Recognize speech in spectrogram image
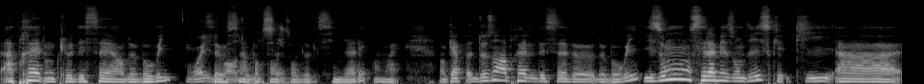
après donc le décès hein, de Bowie, Ouais, c'est aussi important, je pense, de le signaler. Ouais. Donc deux ans après le décès de, de Bowie, ils ont, c'est la maison disque qui a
